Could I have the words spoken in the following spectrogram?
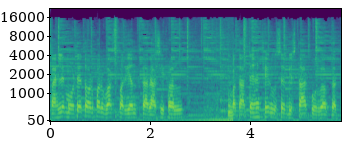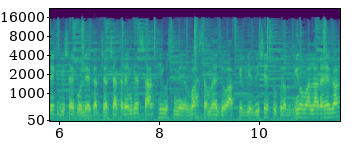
पहले मोटे तौर पर वर्ष पर्यंत का राशिफल बताते हैं, फिर उसे विस्तार पूर्वक प्रत्येक विषय को लेकर चर्चा करेंगे। साथ ही उसमें वह समय जो आपके लिए विशेष उपलब्धियों वाला रहेगा,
